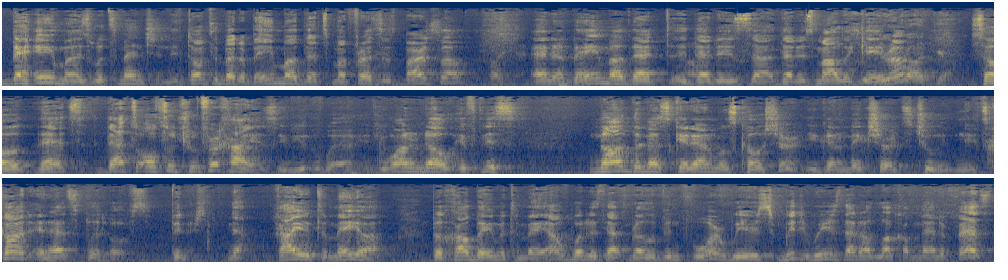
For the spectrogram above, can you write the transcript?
behema is what's mentioned. It talks about a behema that's mafreses barsa, right. and a behema that uh, that is uh, that is maligera. So that's that's also true for chayas. If you if you want to know if this non-domesticated animal is kosher, you're going to make sure it's true. It's cut and has split hooves. Finished. Now tameya. What is that relevant for? Where's where's that halacha manifest?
